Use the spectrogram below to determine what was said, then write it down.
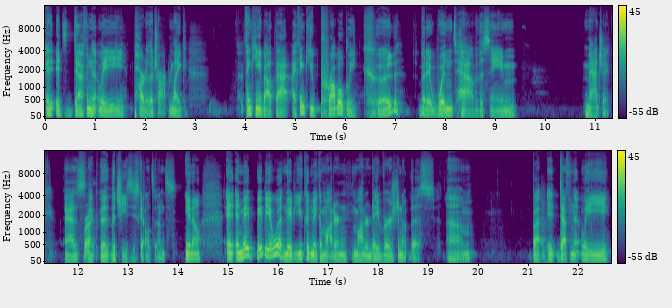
It's definitely part of the charm. Like thinking about that, I think you probably could, but it wouldn't have the same magic as right. like the the cheesy skeletons, you know. And and maybe maybe it would. Maybe you could make a modern modern day version of this. Um, but it definitely,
